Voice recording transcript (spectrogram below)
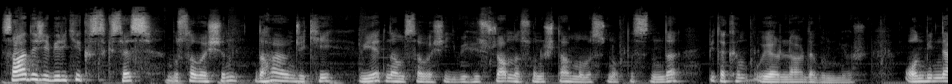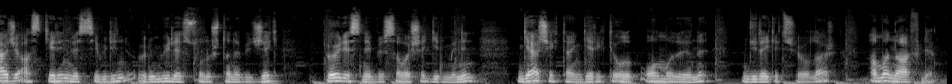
Sadece bir iki kısık ses bu savaşın daha önceki Vietnam Savaşı gibi hüsranla sonuçlanmaması noktasında bir takım uyarılarda bulunuyor. On binlerce askerin ve sivilin ölümüyle sonuçlanabilecek böylesine bir savaşa girmenin gerçekten gerekli olup olmadığını dile getiriyorlar ama nafile.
